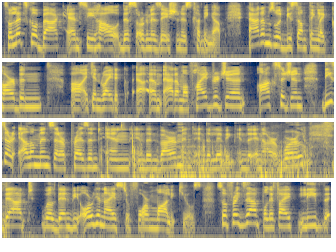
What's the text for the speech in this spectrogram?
So let's go back and see how this organization is coming up. Atoms would be something like carbon. Uh, I can write an um, atom of hydrogen, oxygen. These are elements that are present in, in the environment, in the living, in the, in our world that will then be organized to form molecules. So for example, if I leave the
